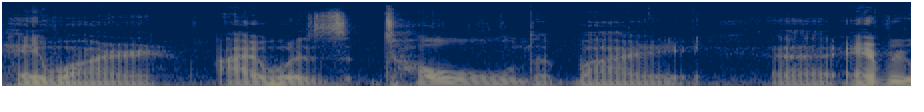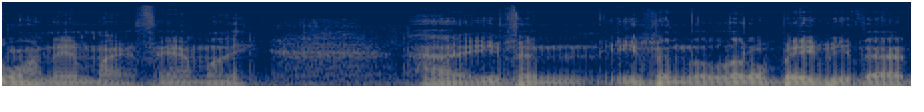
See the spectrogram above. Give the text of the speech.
haywire. I was told by uh, everyone in my family, uh, even even the little baby, that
